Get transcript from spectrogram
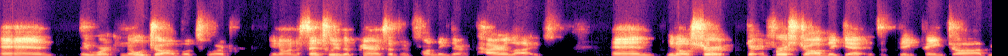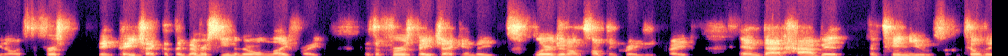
and they work no job whatsoever. You know, and essentially their parents have been funding their entire lives. And you know, sure, their first job they get, it's a big paying job. You know, it's the first big paycheck that they've ever seen in their own life, right? It's the first paycheck, and they splurge it on something crazy, right? And that habit continues until they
